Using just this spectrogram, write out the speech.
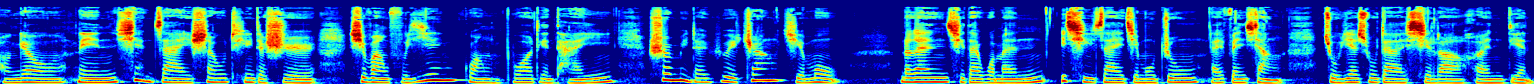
朋友，您现在收听的是希望福音广播电台《生命的乐章》节目。乐恩期待我们一起在节目中来分享主耶稣的喜乐和恩典。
